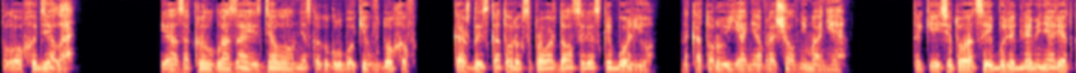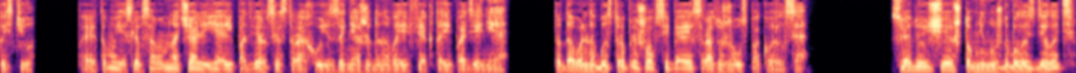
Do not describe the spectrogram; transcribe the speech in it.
Плохо дело. Я закрыл глаза и сделал несколько глубоких вдохов, каждый из которых сопровождался резкой болью, на которую я не обращал внимания. Такие ситуации были для меня редкостью, поэтому если в самом начале я и подвергся страху из-за неожиданного эффекта и падения, то довольно быстро пришел в себя и сразу же успокоился. Следующее, что мне нужно было сделать,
